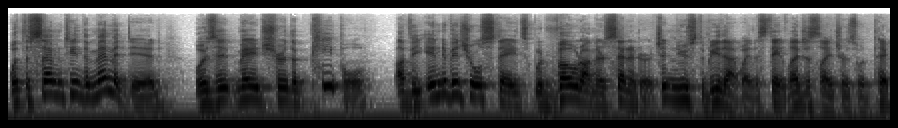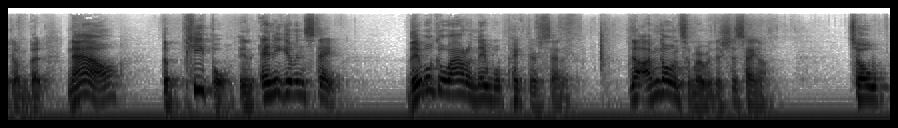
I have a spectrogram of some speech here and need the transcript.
What the 17th Amendment did was it made sure the people of the individual states would vote on their senator. It didn't used to be that way. The state legislatures would pick them. But now, the people in any given state they will go out and they will pick their senator. No, I'm going somewhere with this. Just hang on. So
